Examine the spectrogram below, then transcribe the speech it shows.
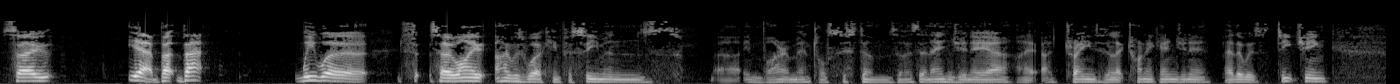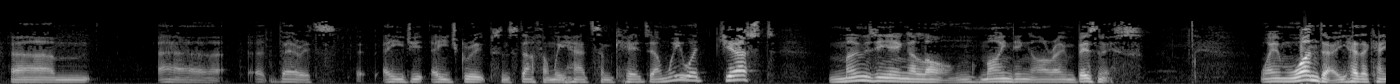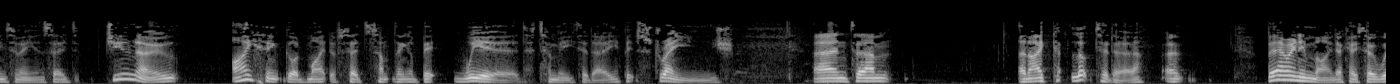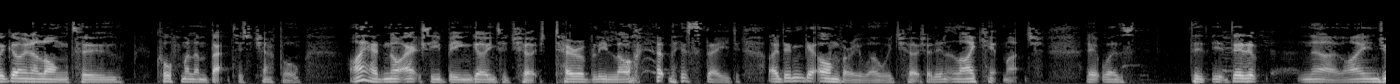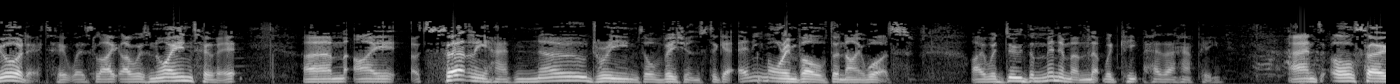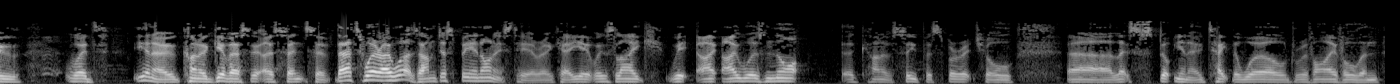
so yeah, but that we were. So I I was working for Siemens uh, environmental systems as an engineer. I, I, trained as an electronic engineer. Heather was teaching um, uh, at various age age groups and stuff, and we had some kids, and we were just moseying along, minding our own business. When one day Heather came to me and said, "Do you know?" I think God might have said something a bit weird to me today, a bit strange. And um, and I looked at her, uh, bearing in mind, okay, so we're going along to Corfe Mullen Baptist Chapel. I had not actually been going to church terribly long at this stage. I didn't get on very well with church. I didn't like it much. It was, did it, did it, no, I endured it. It was like I was not into it. Um, I certainly had no dreams or visions to get any more involved than I was. I would do the minimum that would keep Heather happy and also would you know, kind of give us a sense of that's where I was. I'm just being honest here, okay? It was like we, I, I was not a kind of super spiritual, uh, let's st- you know, take the world revival and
